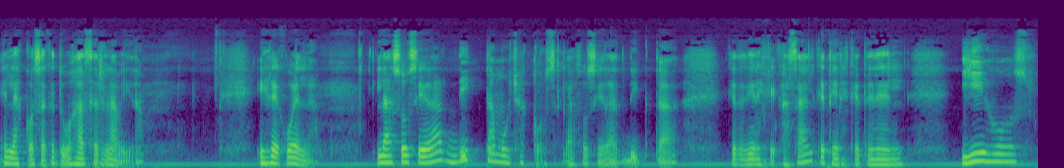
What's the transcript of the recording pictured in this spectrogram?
en las cosas que tú vas a hacer en la vida. Y recuerda, la sociedad dicta muchas cosas. La sociedad dicta que te tienes que casar, que tienes que tener hijos,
